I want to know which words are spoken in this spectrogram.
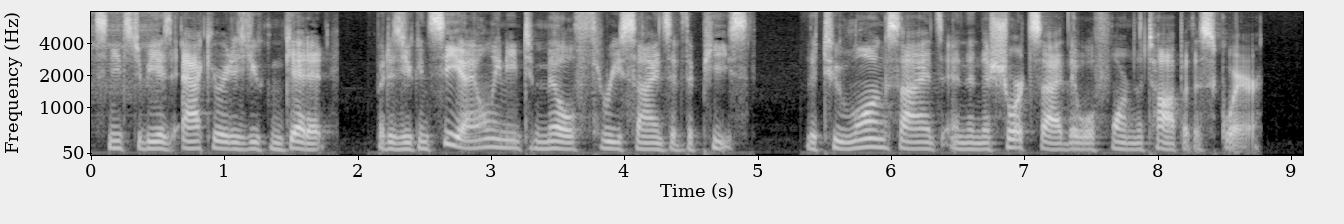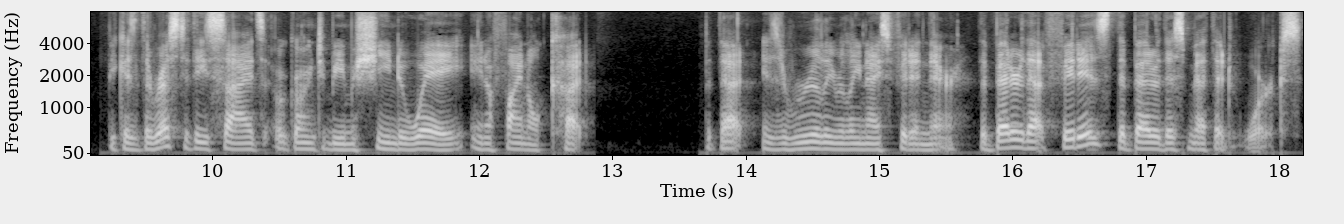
This needs to be as accurate as you can get it, but as you can see, I only need to mill three sides of the piece. The two long sides and then the short side that will form the top of the square, because the rest of these sides are going to be machined away in a final cut. But that is a really, really nice fit in there. The better that fit is, the better this method works.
